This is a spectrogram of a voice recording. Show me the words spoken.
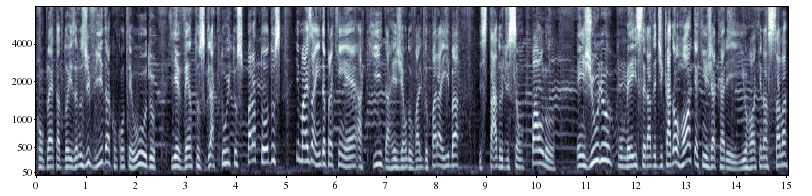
completa dois anos de vida com conteúdo e eventos gratuitos para todos e mais ainda para quem é aqui da região do Vale do Paraíba estado de São Paulo. Em julho, o mês será dedicado ao rock aqui em Jacareí e o Rock na Sala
